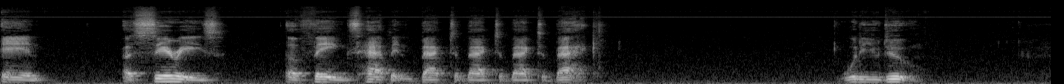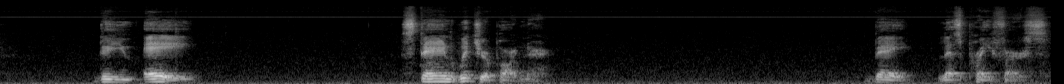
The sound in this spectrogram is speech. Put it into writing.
And a series of things happen back to back to back to back. What do you do? Do you A, stand with your partner? B, let's pray first.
